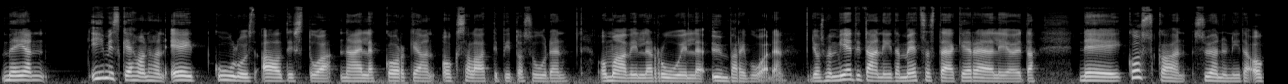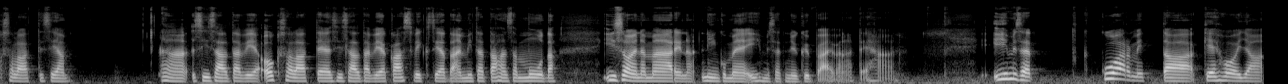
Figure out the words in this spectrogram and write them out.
meidän ihmiskehonhan ei kuuluisi altistua näille korkean oksalaattipitoisuuden omaaville ruuille ympäri vuoden. Jos me mietitään niitä metsästä ja keräilijöitä, ne ei koskaan syönyt niitä oksalaattisia sisältäviä, oksalaatteja sisältäviä kasviksia tai mitä tahansa muuta isoina määrinä, niin kuin me ihmiset nykypäivänä tehdään ihmiset kuormittaa kehoja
